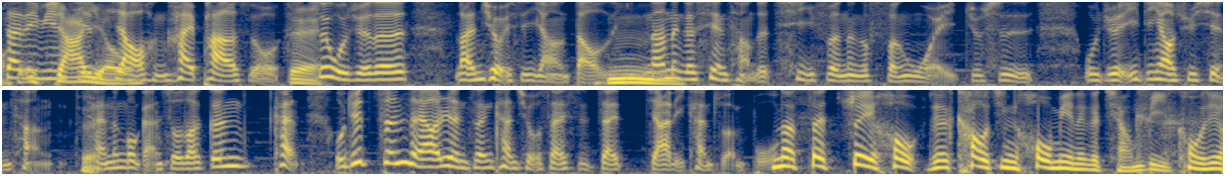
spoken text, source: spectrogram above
在那边尖叫，很害怕的时候。对，所以我觉得篮球也是一样的道理。嗯、那那个现场的气氛，那个氛围，就是我觉得一定要去现场才能够感受到。跟看，我觉得真的要认真看球赛，是在家里看转播。那在最后，就是靠近后面那个墙壁，靠近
